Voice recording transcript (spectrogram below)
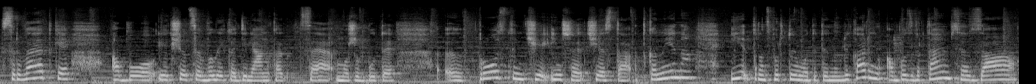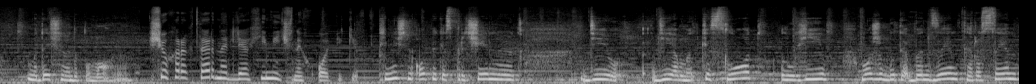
серветки, або якщо це велика ділянка, це може бути е, простинь чи інша чиста тканина, і транспортуємо дитину в лікарню або звертаємося за медичною допомогою. Що характерне для хімічних опіків? Хімічні опіки спричинюють дію діями кислот, лугів, може бути бензин, керосин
